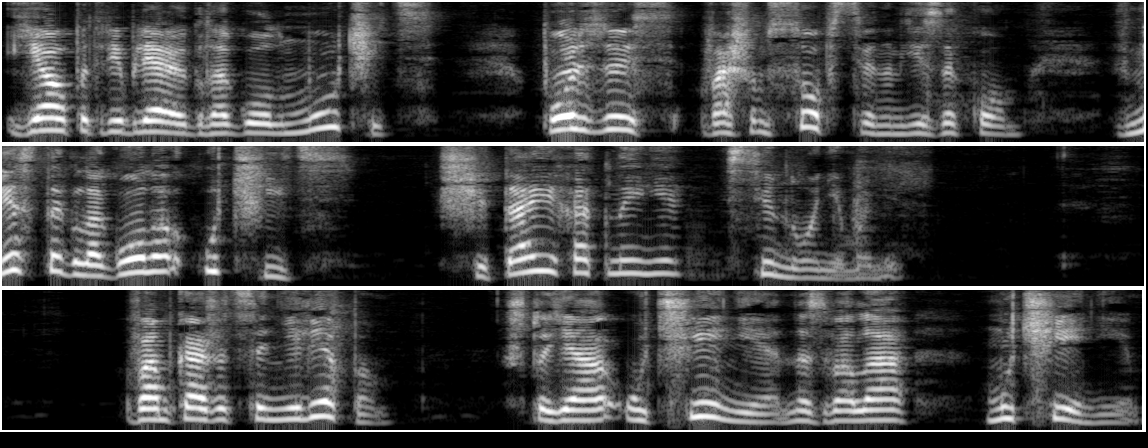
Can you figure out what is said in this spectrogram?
Я употребляю глагол «мучить», пользуясь вашим собственным языком, вместо глагола «учить», считая их отныне синонимами. Вам кажется нелепым, что я учение назвала мучением.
